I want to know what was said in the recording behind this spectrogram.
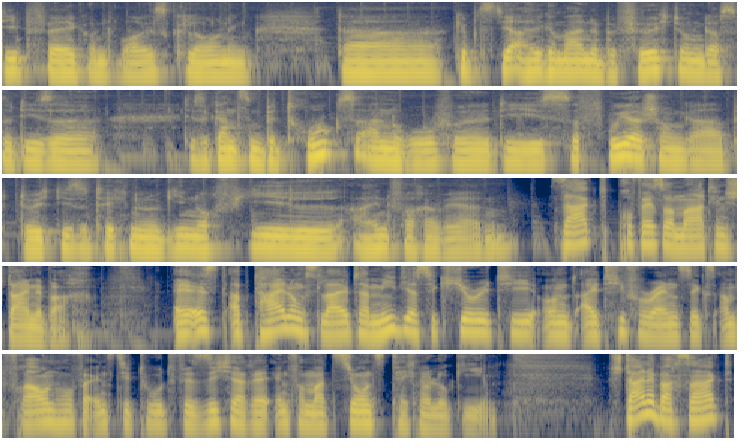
Deepfake und Voice Cloning. Da gibt es die allgemeine Befürchtung, dass so diese, diese ganzen Betrugsanrufe, die es früher schon gab, durch diese Technologie noch viel einfacher werden. Sagt Professor Martin Steinebach. Er ist Abteilungsleiter Media Security und IT Forensics am Fraunhofer Institut für sichere Informationstechnologie. Steinebach sagt,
